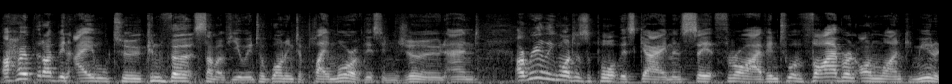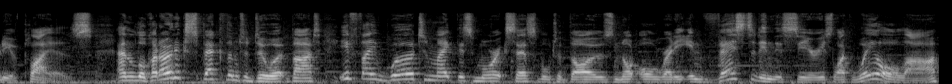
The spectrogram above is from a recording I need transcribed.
I hope that I've been able to convert some of you into wanting to play more of this in June, and I really want to support this game and see it thrive into a vibrant online community of players. And look, I don't expect them to do it, but if they were to make this more accessible to those not already invested in this series like we all are,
